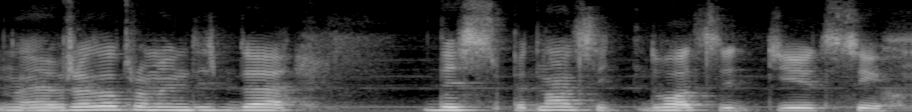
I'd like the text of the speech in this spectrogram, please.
е, вже завтра в мене десь буде десь 15-20 цих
